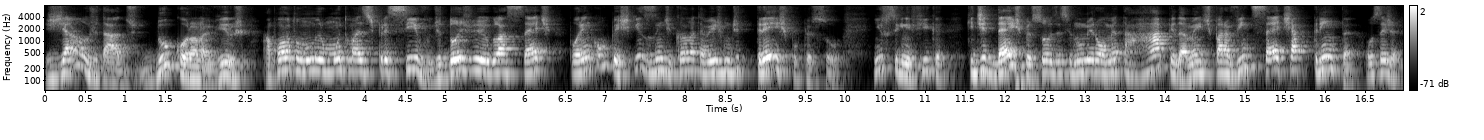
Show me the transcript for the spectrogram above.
Já os dados do coronavírus apontam um número muito mais expressivo, de 2,7, porém com pesquisas indicando até mesmo de 3 por pessoa. Isso significa que de 10 pessoas esse número aumenta rapidamente para 27 a 30, ou seja,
